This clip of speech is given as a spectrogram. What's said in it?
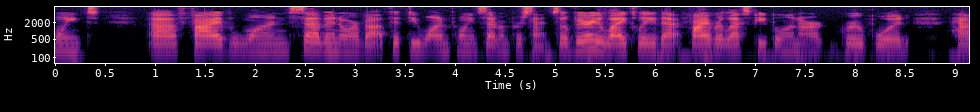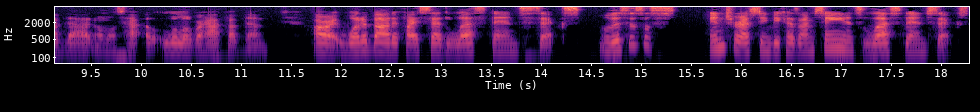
uh, 0.517 or about 51.7%. So very likely that five or less people in our group would have that, almost a little over half of them. All right, what about if I said less than 6? Well, this is interesting because I'm saying it's less than 6.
